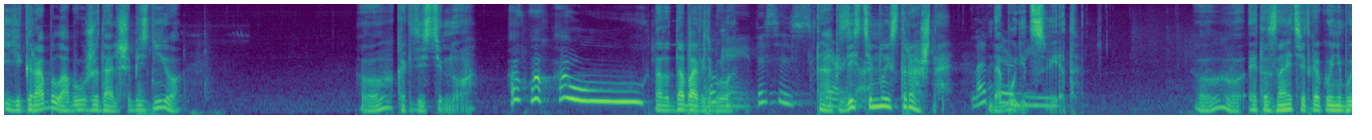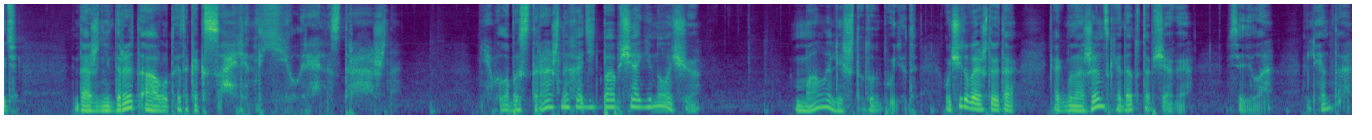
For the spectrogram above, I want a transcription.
И игра была бы уже дальше без нее. О, как здесь темно. Надо добавить было. Так, здесь темно и страшно. Да будет свет. О, это, знаете, это какой-нибудь... Даже не Dread Out, это как Silent Hill, реально страшно. Было бы страшно ходить по общаге ночью. Мало ли, что тут будет. Учитывая, что это как бы на женское, да, тут общага. Все дела. Лента.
